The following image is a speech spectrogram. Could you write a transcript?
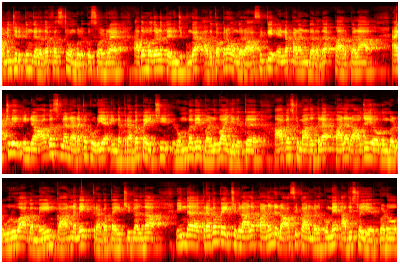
அமைஞ்சிருக்குங்கிறத ஃபஸ்ட்டு உங்களுக்கு சொல்கிறேன் அதை முதல்ல தெரிஞ்சுக்குங்க. அதுக்கப்புறம் உங்கள் ராசிக்கு என்ன பலன்கிறத பார்க்கலாம். ஆக்சுவலி இன்று ஆகஸ்டில் நடக்கக்கூடிய இந்த கிரகப்பயிற்சி ரொம்பவே வலுவாக இருக்குது ஆகஸ்ட் மாதத்தில் பல ராஜயோகங்கள் உருவாக மெயின் காரணமே கிரகப்பயிற்சிகள் தான். இந்த கிரகப்பயிற்சிகளால் பன்னெண்டு ராசிக்காரங்களுக்குமே அதிர்ஷ்டம் ஏற்படும்.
